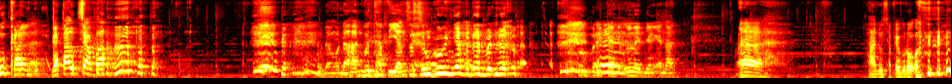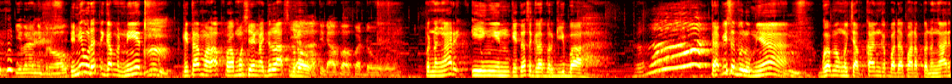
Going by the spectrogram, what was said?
Bukan, nggak tahu siapa. Mudah-mudahan Butati yang sesungguhnya benar-benar memberikan ulen yang enak. Ah. Aduh, capek, Bro. Gimana nih, Bro? Ini udah tiga menit. Hmm. Kita malah promosi yang nggak jelas, Bro. Ya, tidak apa-apa dong. Pendengar ingin kita segera bergibah. Ah, Tapi sebelumnya, Hmm. gua mengucapkan kepada para pendengar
